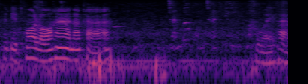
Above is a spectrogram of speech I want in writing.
เสด็จพ่อร้อห้านะคะ สวยค่ะ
